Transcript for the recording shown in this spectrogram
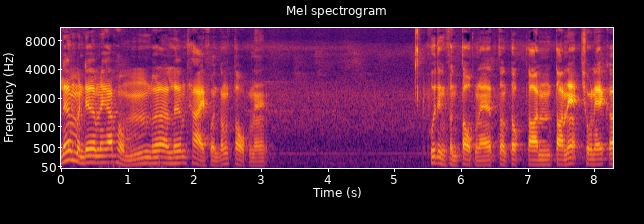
เริ่มเหมือนเดิมนะครับ ผมเวลาเริ่มถ่ายฝนต้องตกนะ พูดถึงฝนตกนะฝนตกตอนตอนเนี้ยช่วงนี้ก็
